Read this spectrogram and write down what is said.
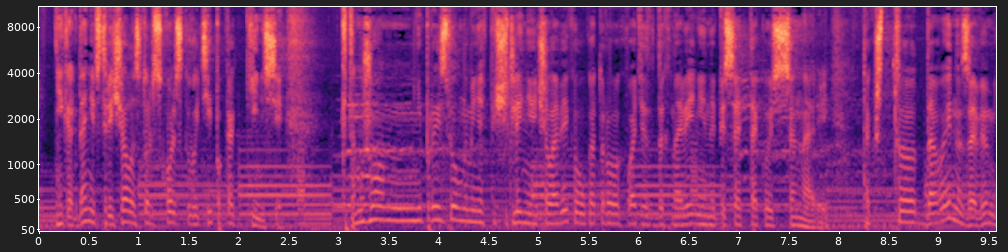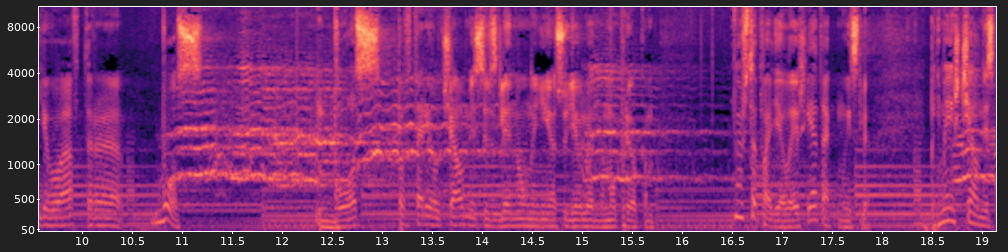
Никогда не встречала столь скользкого типа, как Кинси. К тому же он не произвел на меня впечатление человека, у которого хватит вдохновения написать такой сценарий. Так что давай назовем его автора «Босс». «Босс», — повторил Чалмис и взглянул на нее с удивленным упреком. «Ну что поделаешь, я так мыслю. Понимаешь, Чалмис,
